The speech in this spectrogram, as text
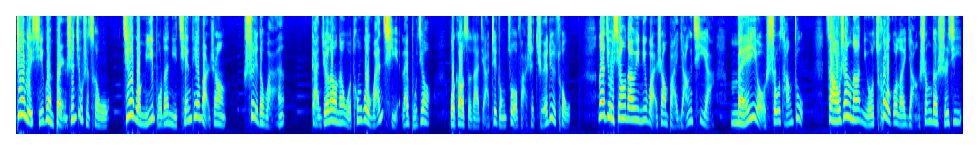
这样的习惯本身就是错误，结果弥补了你前天晚上睡得晚，感觉到呢，我通过晚起来补觉。我告诉大家，这种做法是绝对错误，那就相当于你晚上把阳气呀没有收藏住，早上呢，你又错过了养生的时机，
